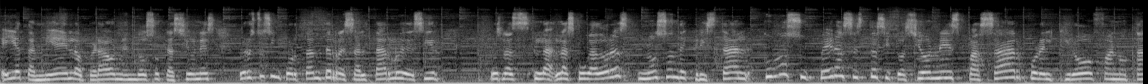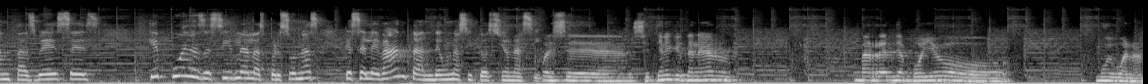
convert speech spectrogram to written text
Ella también la operaron en dos ocasiones, pero esto es importante resaltarlo y decir, pues las, las jugadoras no son de cristal. ¿Cómo superas estas situaciones? Pasar por el quirófano tantas veces. ¿Qué puedes decirle a las personas que se levantan de una situación así? Pues eh, se tiene que tener una red de apoyo muy buena.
